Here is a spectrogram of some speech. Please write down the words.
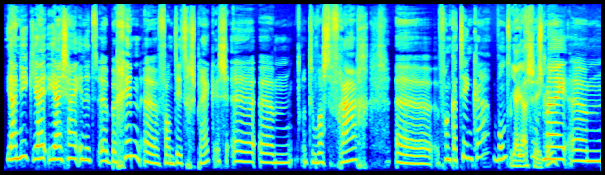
Ja, Niek, jij, jij zei in het eh, begin eh, van dit gesprek, is, eh, ehm, toen was de vraag van Katinka, Bontekoe, Ja, ja, volgens zeker. mij. ehm,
